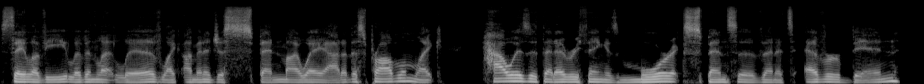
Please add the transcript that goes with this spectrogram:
say la vie, live and let live. Like I'm going to just spend my way out of this problem. Like, how is it that everything is more expensive than it's ever been?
